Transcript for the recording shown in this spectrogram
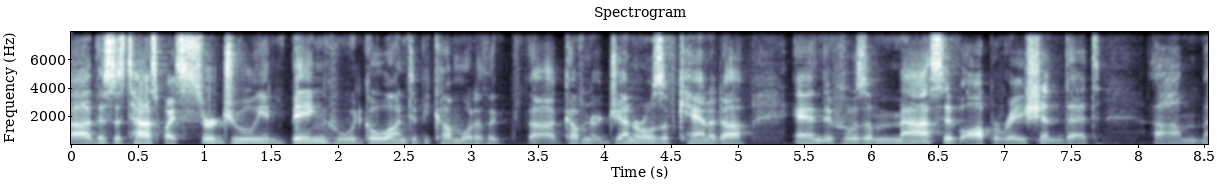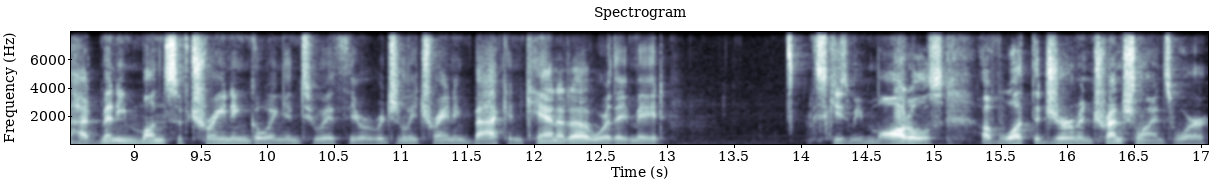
uh, this is tasked by Sir Julian Byng, who would go on to become one of the uh, Governor Generals of Canada. And it was a massive operation that um, had many months of training going into it. They were originally training back in Canada, where they made, excuse me, models of what the German trench lines were.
